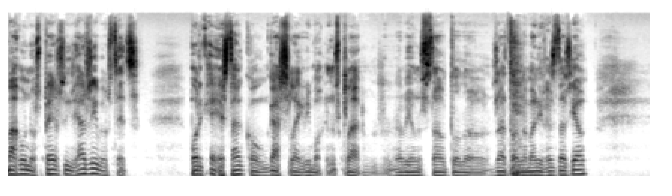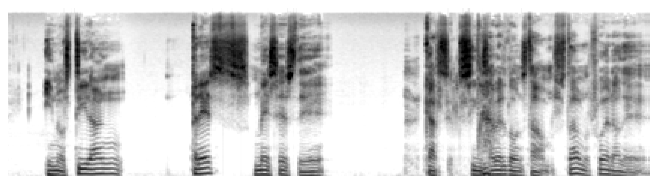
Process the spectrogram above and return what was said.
baja unos perros y dice, arriba usted. Porque están con gas lacrimógenos, claro. Habíamos estado todo el rato en la manifestación. Y nos tiran tres meses de cárcel, sin ah. saber dónde estábamos. Estábamos fuera de...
